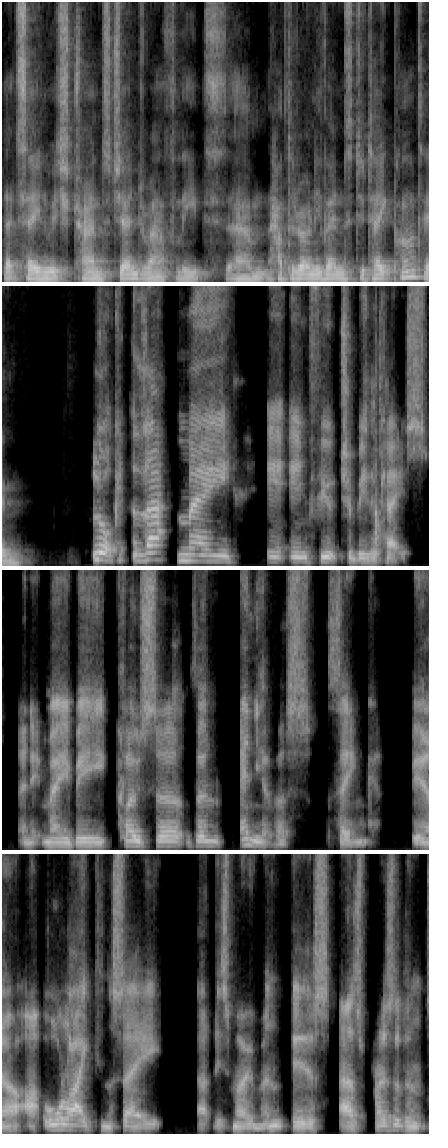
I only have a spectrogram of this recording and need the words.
let's say, in which transgender athletes um, have their own events to take part in? Look, that may in future be the case, and it may be closer than any of us think. You know, all I can say at this moment is, as president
